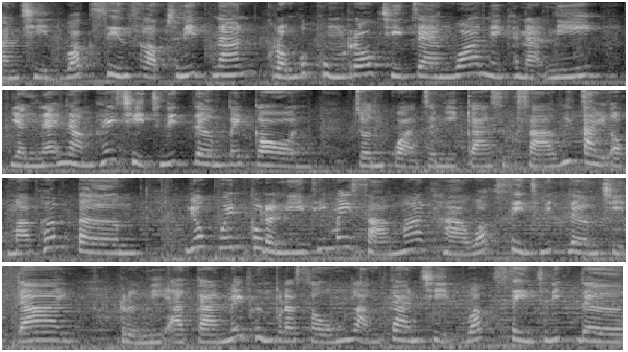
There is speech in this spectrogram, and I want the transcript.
การฉีดวัคซีนสลับชนิดนั้น กรมควบคุมโรคชี้แจงว่าในขณะนี้ ยังแนะนำให้ฉีดชนิดเดิมไปก่อน จนกว่าจะมีการศึกษาวิจัยออกมาเพิ่มเติม ยกเว้นกรณีที่ไม่สามารถหาวัคซีนชนิดเดิมฉีดได้ หรือมีอาการไม่พึงประสงค์หลังการฉีดวัคซีนชนิดเดิม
